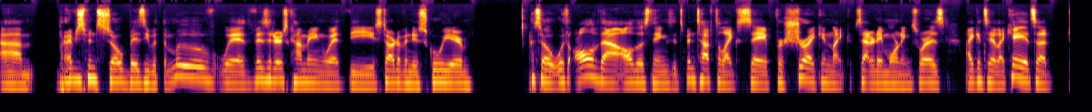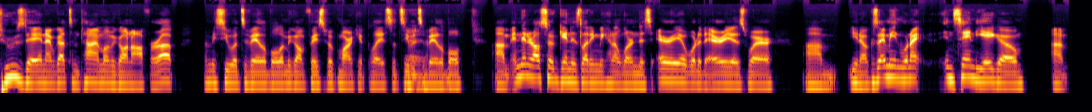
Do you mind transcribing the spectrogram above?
Um, but I've just been so busy with the move, with visitors coming, with the start of a new school year. So with all of that all those things it's been tough to like say for sure i can like saturday mornings whereas i can say like hey it's a tuesday and i've got some time. Let me go on offer up. Let me see what's available. Let me go on facebook marketplace. Let's see Yeah, what's yeah. available. Um, and then it also again is letting me kind of learn this area. What are the areas where um, you know because i mean when i in san diego um,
